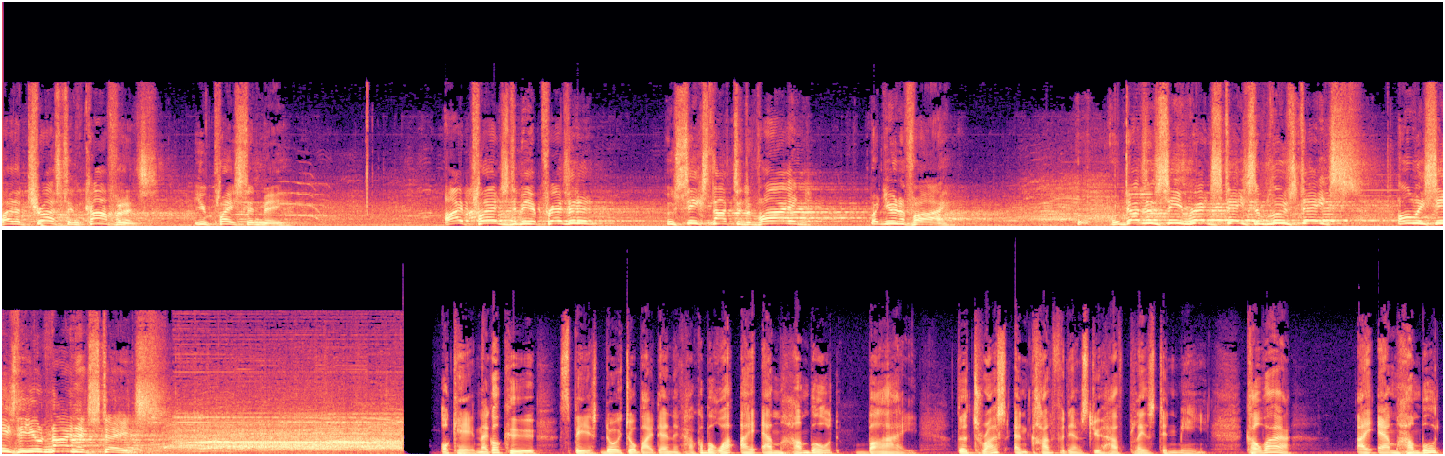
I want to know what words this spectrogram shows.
by the trust and confidence you've placed in me. I pledge to be a president who seeks not to divide, but unify. Who, who doesn't see red states and blue states, only sees the United States. โอเค นั่นก็คือ speech โดยโจไบเดนนะครับเขาบอกว่า I am humbled by the trust and confidence you have placed in me เขาว่า I am humbled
